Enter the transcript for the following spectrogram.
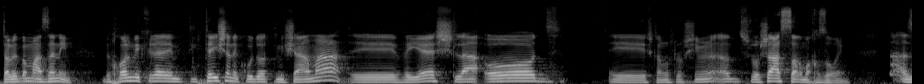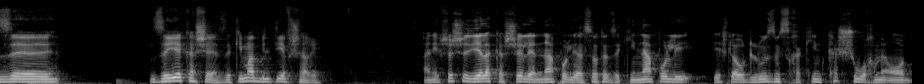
תלוי במאזנים. בכל מקרה, הם תשע נקודות משם, אה, ויש לה עוד, אה, יש לנו 30, עוד 13 מחזורים. אז אה, זה יהיה קשה, זה כמעט בלתי אפשרי. אני חושב שיהיה לה קשה לנפולי לעשות את זה, כי נפולי, יש לה עוד לו"ז משחקים קשוח מאוד.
